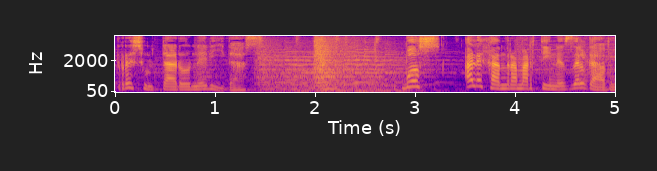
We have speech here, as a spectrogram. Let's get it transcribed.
resultaron heridas. Voz Alejandra Martínez Delgado.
